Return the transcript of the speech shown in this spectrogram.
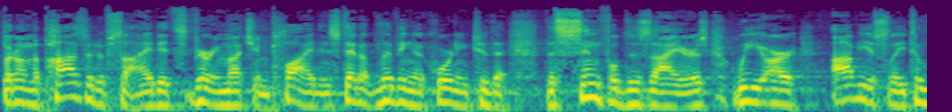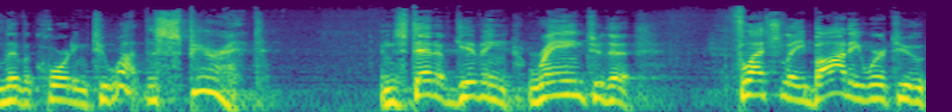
But on the positive side, it's very much implied. Instead of living according to the, the sinful desires, we are obviously to live according to what? The Spirit. Instead of giving rein to the fleshly body, we're to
